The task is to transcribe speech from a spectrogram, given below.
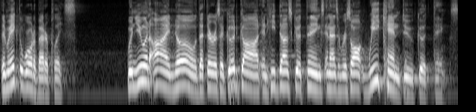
They make the world a better place. When you and I know that there is a good God and He does good things, and as a result, we can do good things,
